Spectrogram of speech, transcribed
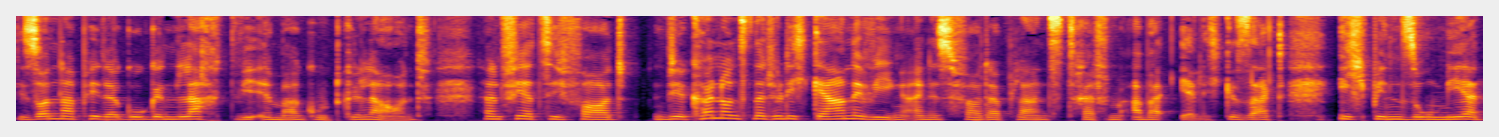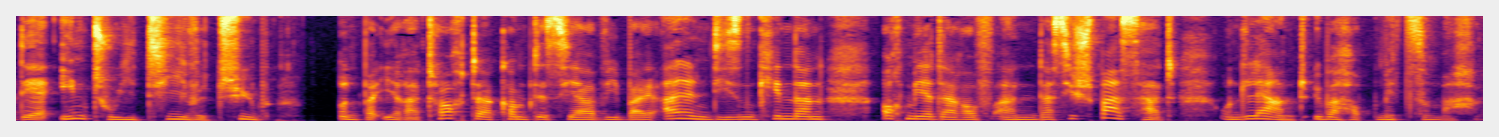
Die Sonderpädagogin lacht wie immer gut gelaunt. Dann fährt sie fort. Wir können uns natürlich gerne wegen eines Förderplans treffen, aber ehrlich gesagt, ich bin so mehr der intuitive Typ und bei ihrer Tochter kommt es ja wie bei allen diesen Kindern auch mehr darauf an, dass sie Spaß hat und lernt, überhaupt mitzumachen.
